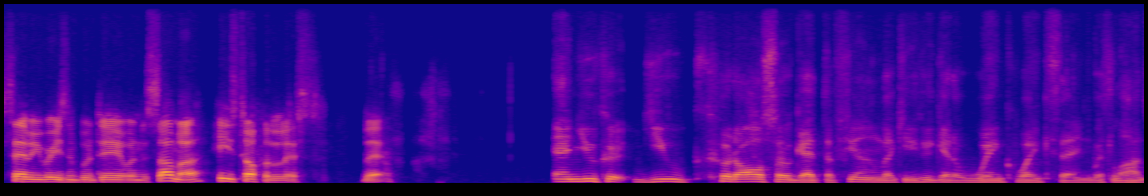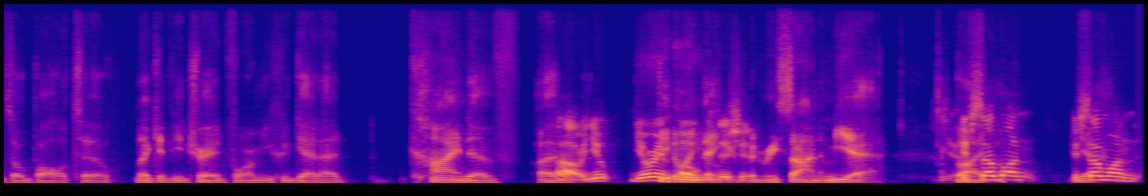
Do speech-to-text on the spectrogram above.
semi reasonable deal in the summer, he's top of the list there. And you could you could also get the feeling like you could get a wink wink thing with Lonzo Ball too. Like if you trade for him, you could get a kind of a oh you you're in pole position. You could resign him, yeah. yeah. But, if someone if yeah. someone,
